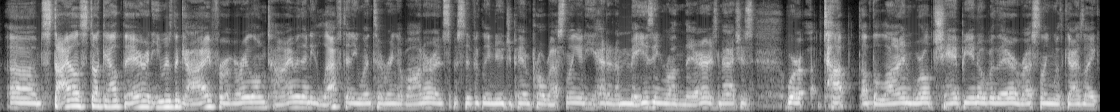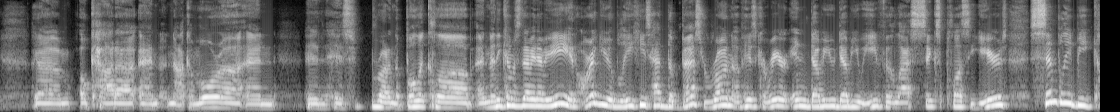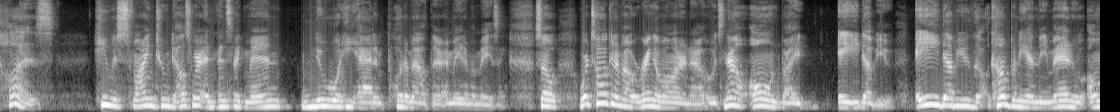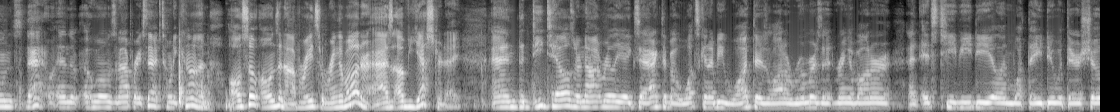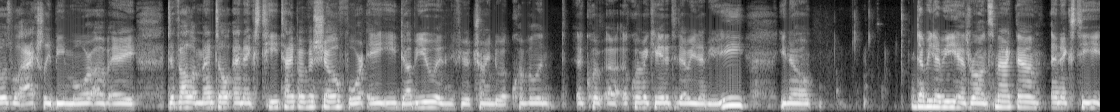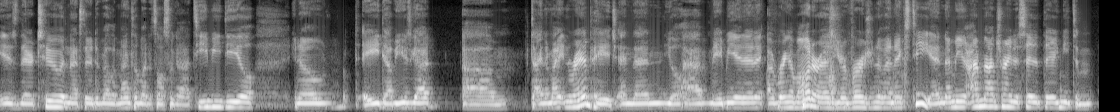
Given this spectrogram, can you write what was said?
um, Styles stuck out there, and he was the guy for a very long time. And then he left, and he went to Ring of Honor and specifically New Japan Pro Wrestling, and he had an amazing run there. His matches were top of the line, world champion over there, wrestling with guys like um, Okada and Nakamura and his run in the Bullet Club, and then he comes to WWE, and arguably he's had the best run of his career in WWE for the last six plus years, simply because he was fine tuned elsewhere, and Vince McMahon knew what he had and put him out there and made him amazing. So we're talking about Ring of Honor now, who is now owned by AEW. AEW, the company and the man who owns that and the, who owns and operates that, Tony Khan, also owns and operates Ring of Honor as of yesterday. And the details are not really exact about what's going to be what. There's a lot of rumors that Ring of Honor and its TV deal and what they do with their shows will actually be more of a developmental NXT type of a show for AEW. And if you're trying to equivalent equi- uh, equivocate it to WWE, you know WWE has Raw and SmackDown. NXT is there too, and that's their developmental, but it's also got a TV deal. You know, AEW's got um, Dynamite and Rampage, and then you'll have maybe a, a Ring of Honor as your version of NXT. And I mean, I'm not trying to say that they need to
